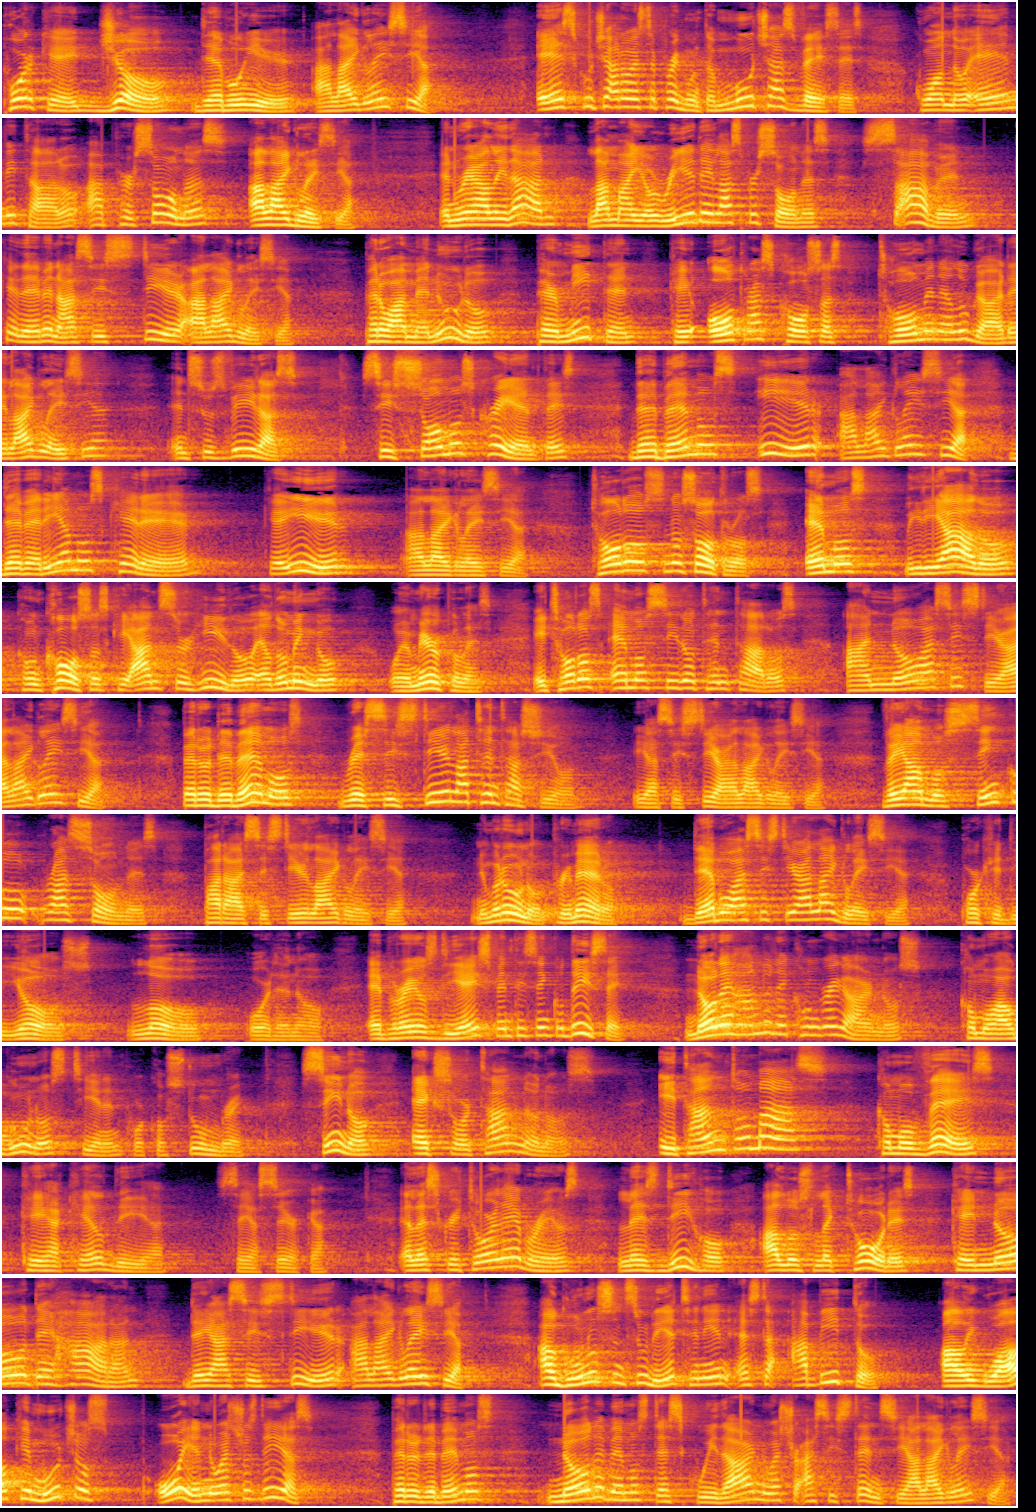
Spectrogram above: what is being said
porque yo debo ir a la iglesia. He escuchado esta pregunta muchas veces cuando he invitado a personas a la iglesia. En realidad, la mayoría de las personas saben que deben asistir a la iglesia, pero a menudo permiten que otras cosas tomen el lugar de la iglesia en sus vidas. Si somos creyentes, debemos ir a la iglesia. Deberíamos querer que ir a la iglesia. Todos nosotros hemos lidiado con cosas que han surgido el domingo o el miércoles y todos hemos sido tentados a no asistir a la iglesia. Pero debemos resistir la tentación y asistir a la iglesia. Veamos cinco razones para asistir a la iglesia. Número uno, primero, debo asistir a la iglesia porque Dios lo ordenó. Hebreos 10, 25 dice, no dejando de congregarnos como algunos tienen por costumbre, sino exhortándonos, y tanto más como veis que aquel día se acerca. El escritor de Hebreos les dijo a los lectores que no dejaran de asistir a la iglesia. Algunos en su día tenían este hábito, al igual que muchos hoy en nuestros días. Pero debemos, no debemos descuidar nuestra asistencia a la iglesia.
